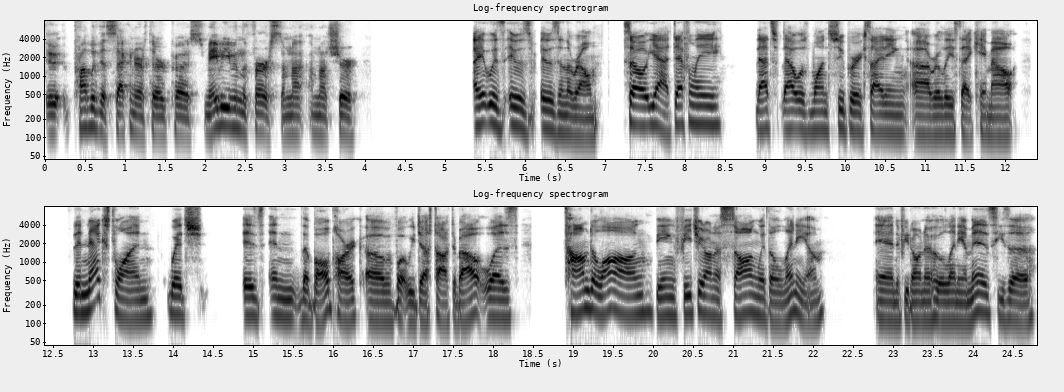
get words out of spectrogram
it, probably the second or third post, maybe even the first. I'm not. I'm not sure. It was, it was, it was in the realm. So yeah, definitely. That's that was one super exciting uh, release that came out. The next one, which is in the ballpark of what we just talked about, was Tom DeLonge being featured on a song with Illenium. And if you don't know who Illenium is, he's a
